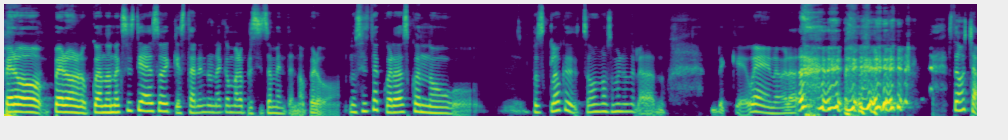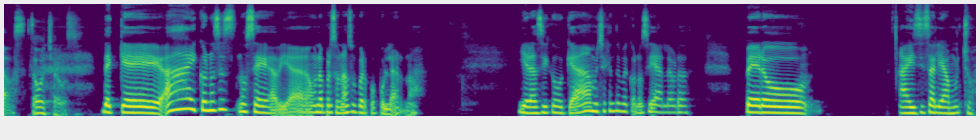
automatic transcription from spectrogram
pero, pero cuando no existía eso de que estar en una cámara precisamente, ¿no? Pero no sé si te acuerdas cuando... Pues claro que somos más o menos de la edad, ¿no? De que, bueno, ¿verdad? Estamos chavos. Estamos chavos. De que, ay, conoces, no sé, había una persona súper popular, ¿no? Y era así como que, ah, mucha gente me conocía, la verdad. Pero ahí sí salía mucho.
